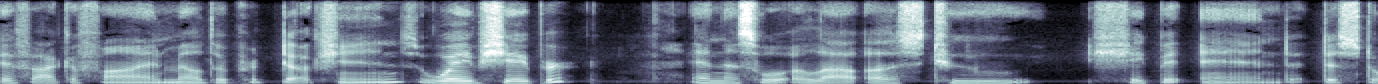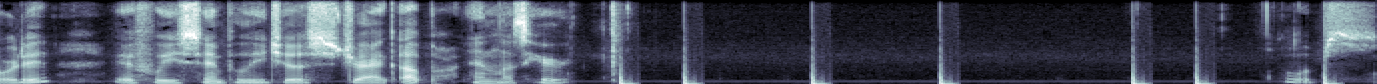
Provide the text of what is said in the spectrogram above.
if I could find Melda Productions Wave Shaper. And this will allow us to shape it and distort it if we simply just drag up and let's hear. Whoops.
